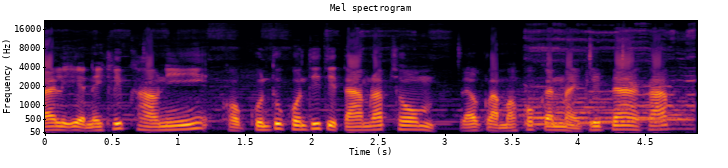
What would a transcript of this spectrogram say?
รายละเอียดในคลิปข่าวนี้ ขอบคุณทุกคนที่ติดตามรับชม แล้วกลับมาพบกันใหม่คลิปหน้าครับ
